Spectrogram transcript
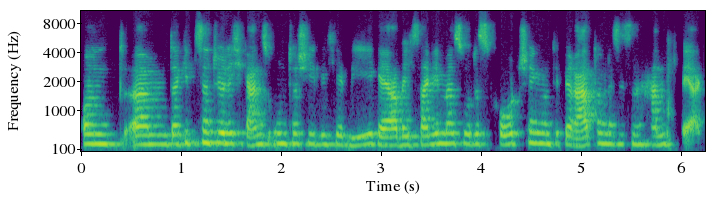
Und ähm, da gibt es natürlich ganz unterschiedliche Wege. Aber ich sage immer so, das Coaching und die Beratung, das ist ein Handwerk.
